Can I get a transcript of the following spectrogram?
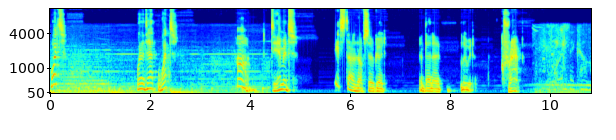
What? When did that? What? Oh, damn it. It started off so good. And then I blew it. Crap. Here they come.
